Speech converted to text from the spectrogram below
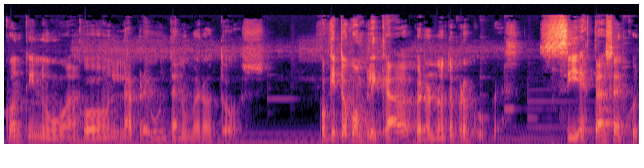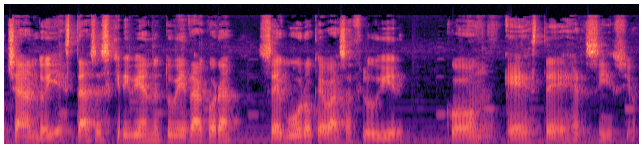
continúa con la pregunta número 2. Un poquito complicado, pero no te preocupes. Si estás escuchando y estás escribiendo en tu bitácora, seguro que vas a fluir con este ejercicio.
